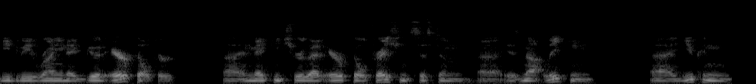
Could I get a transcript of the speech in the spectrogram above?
need to be running a good air filter uh, and making sure that air filtration system uh, is not leaking, uh, you can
